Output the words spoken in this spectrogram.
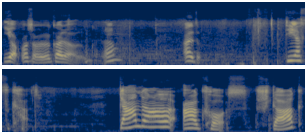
Ja, was soll keine Ahnung. Ne? Also, die erste Karte. Gala Arcos. Stark.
